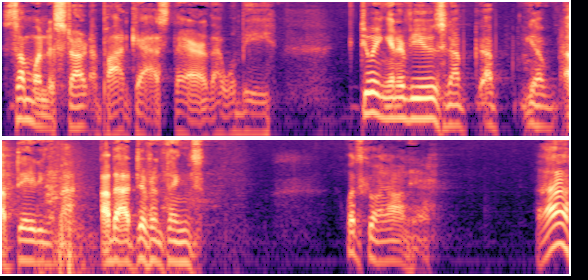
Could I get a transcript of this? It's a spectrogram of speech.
someone to start a podcast there that will be doing interviews and up you know, updating about about different things. What's going on here? Huh?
